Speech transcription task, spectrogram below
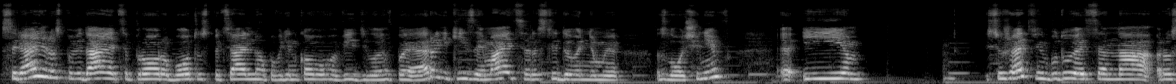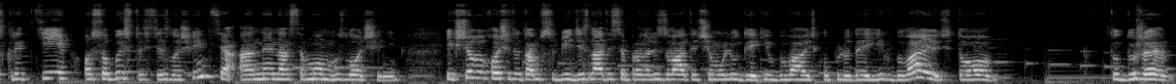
В серіалі розповідається про роботу спеціального поведінкового відділу ФБР, який займається розслідуваннями злочинів. Е, І сюжет він будується на розкритті особистості злочинця, а не на самому злочині. Якщо ви хочете там собі дізнатися, проаналізувати, чому люди, які вбивають купу людей, їх вбивають, то тут дуже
